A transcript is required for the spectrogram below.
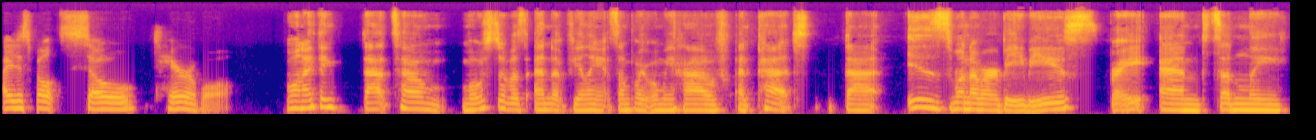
I just felt so terrible. Well, and I think that's how most of us end up feeling at some point when we have a pet that is one of our babies, right? And suddenly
